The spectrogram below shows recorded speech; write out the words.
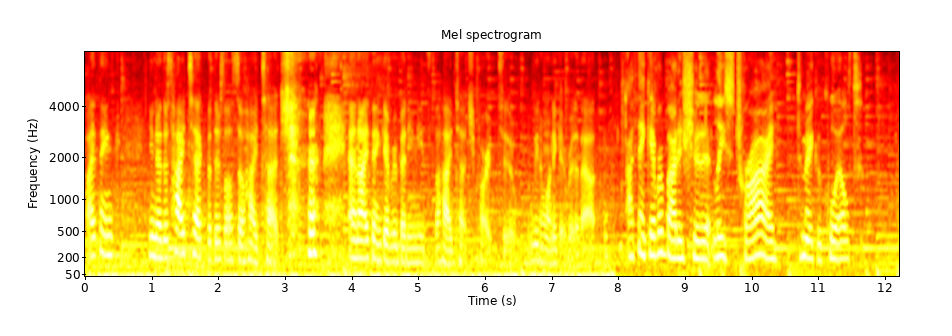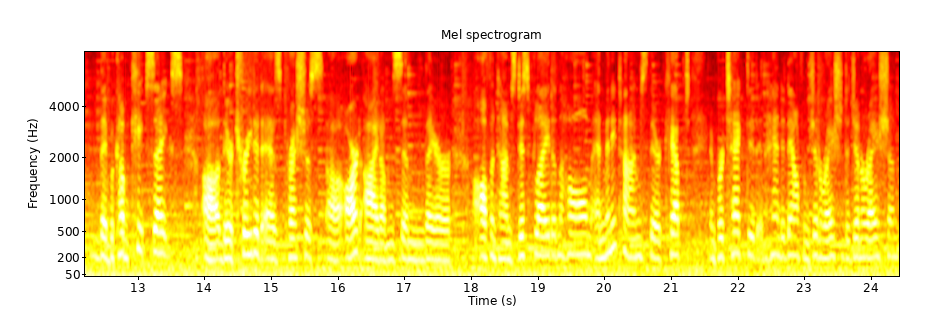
I think, you know, there's high tech, but there's also high touch. and I think everybody needs the high touch part too. We don't want to get rid of that. I think everybody should at least try to make a quilt. They become keepsakes. Uh, they're treated as precious uh, art items and they're oftentimes displayed in the home and many times they're kept and protected and handed down from generation to generation.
